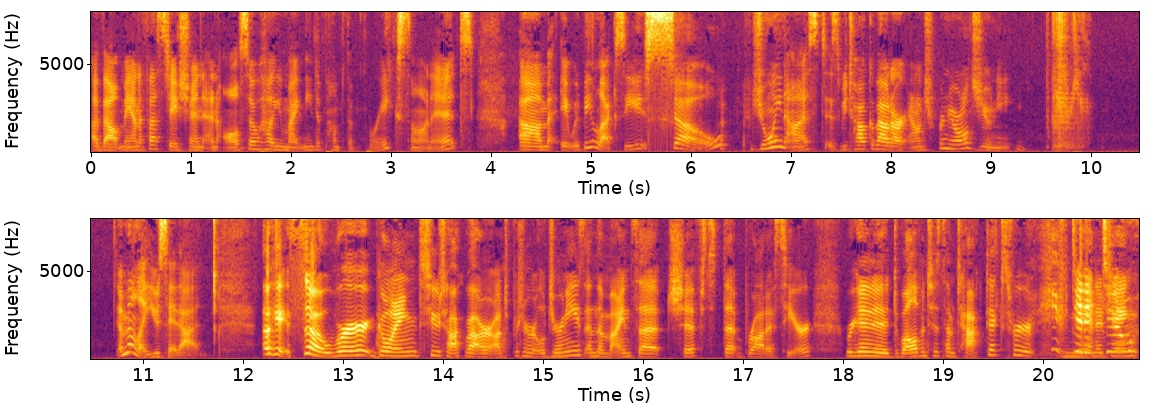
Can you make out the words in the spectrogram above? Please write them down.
about manifestation and also how you might need to pump the brakes on it, um, it would be Lexi. So join us as we talk about our entrepreneurial journey. I'm gonna let you say that. Okay, so we're going to talk about our entrepreneurial journeys and the mindset shifts that brought us here. We're going to delve into some tactics for managing.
